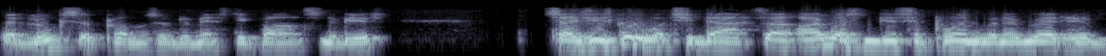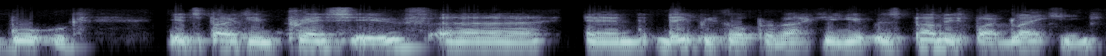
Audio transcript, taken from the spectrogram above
that looks at problems of domestic violence and abuse. So she's good at what she does. I wasn't disappointed when I read her book. It's both impressive uh, and deeply thought provoking. It was published by Black Inc.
